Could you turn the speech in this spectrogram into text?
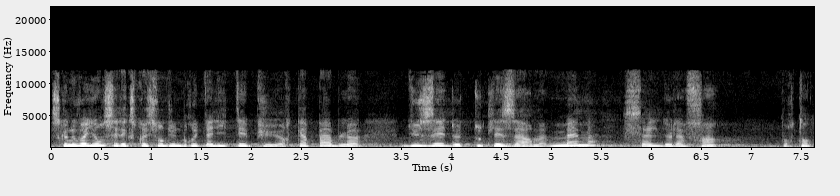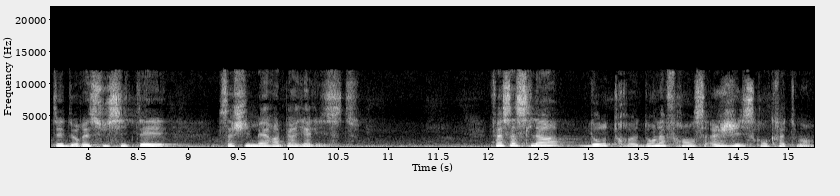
Ce que nous voyons, c'est l'expression d'une brutalité pure, capable d'user de toutes les armes, même celle de la faim, pour tenter de ressusciter sa chimère impérialiste. Face à cela, d'autres, dont la France, agissent concrètement.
